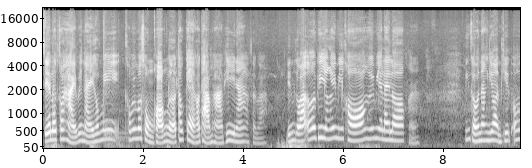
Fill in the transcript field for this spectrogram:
เจ๊รถเขาหายไปไหนเขาไม่เขาไม่มาส่งของเหรอเท่าแก่เขาถามหาพี่นะสันว่าลิ้นก็ว่าเออพี่ยังไม่มีของไม่มีอะไรหรอกอะลิ้นก็ว่านั่งย้อนคิด โอ้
